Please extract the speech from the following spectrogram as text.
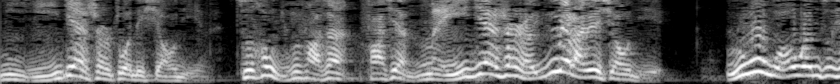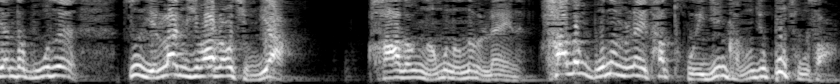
你一件事做的消极呢，之后你会发现，发现每一件事啊越来越消极。如果欧文之前他不是自己乱七八糟请假，哈登能不能那么累呢？哈登不那么累，他腿筋可能就不出伤，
